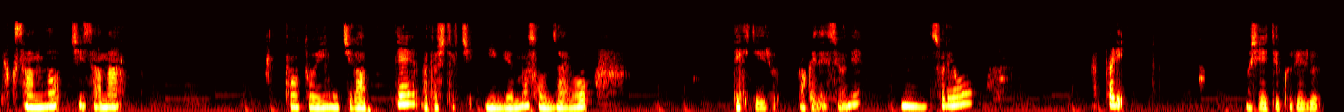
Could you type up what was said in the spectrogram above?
たくさんの小さな尊い命があって、私たち人間も存在をできているわけですよね。うん、それを、やっぱり教えてくれる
